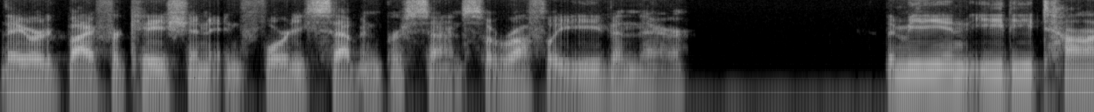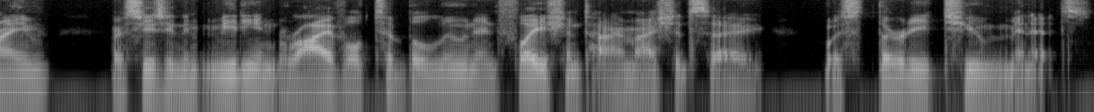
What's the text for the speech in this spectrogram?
the aortic bifurcation in 47%, so roughly even there. The median ED time, or excuse me, the median rival to balloon inflation time, I should say, was 32 minutes.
